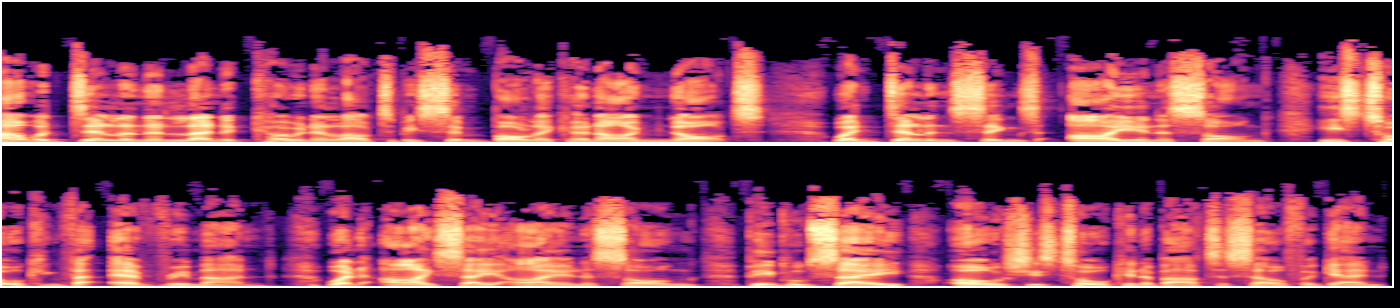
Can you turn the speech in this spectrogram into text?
How are Dylan and Leonard Cohen allowed to be symbolic and I'm not? When Dylan sings I in a song, he's talking for every man. When I say I in a song, people say, oh, she's talking about herself again,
